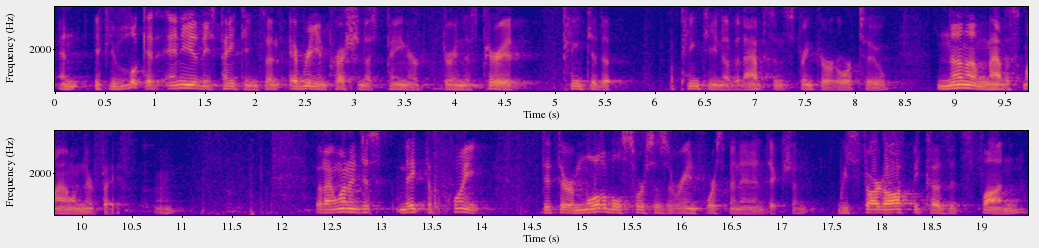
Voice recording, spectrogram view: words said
And if you look at any of these paintings, and every impressionist painter during this period painted a, a painting of an absinthe drinker or two, none of them have a smile on their face. Right? But I want to just make the point that there are multiple sources of reinforcement in addiction. We start off because it's fun,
